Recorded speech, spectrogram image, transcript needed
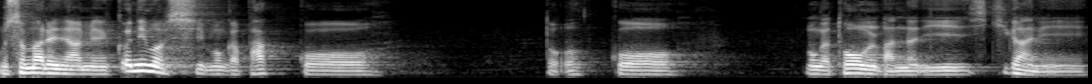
무슨 말이냐면 끊임없이 뭔가 받고 또 얻고 뭔가 도움을 받는 이 기간이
